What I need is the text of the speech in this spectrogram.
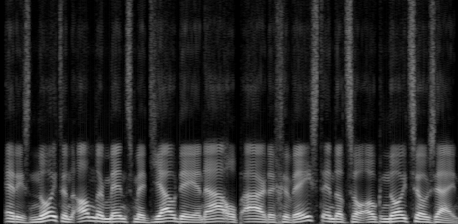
Er is nooit een ander mens met jouw DNA op aarde geweest en dat zal ook nooit zo zijn.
